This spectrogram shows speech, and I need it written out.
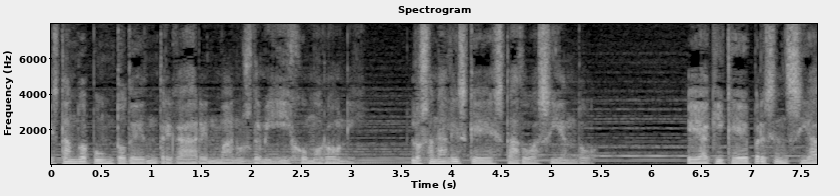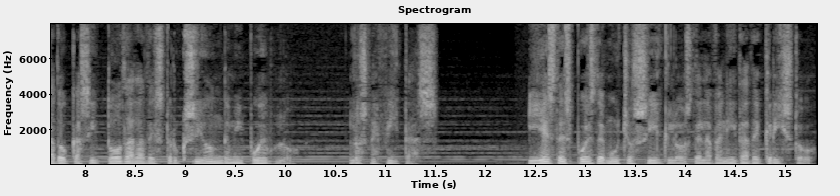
estando a punto de entregar en manos de mi hijo Moroni los anales que he estado haciendo, he aquí que he presenciado casi toda la destrucción de mi pueblo, los nefitas. Y es después de muchos siglos de la venida de Cristo,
